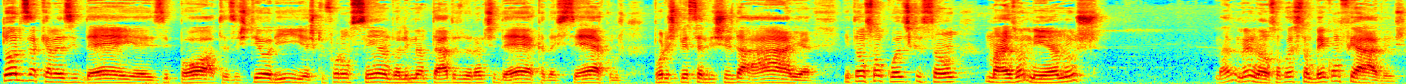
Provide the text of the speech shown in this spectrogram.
todas aquelas ideias, hipóteses, teorias que foram sendo alimentadas durante décadas, séculos, por especialistas da área. Então são coisas que são mais ou menos, mais ou menos não, são coisas que são bem confiáveis.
